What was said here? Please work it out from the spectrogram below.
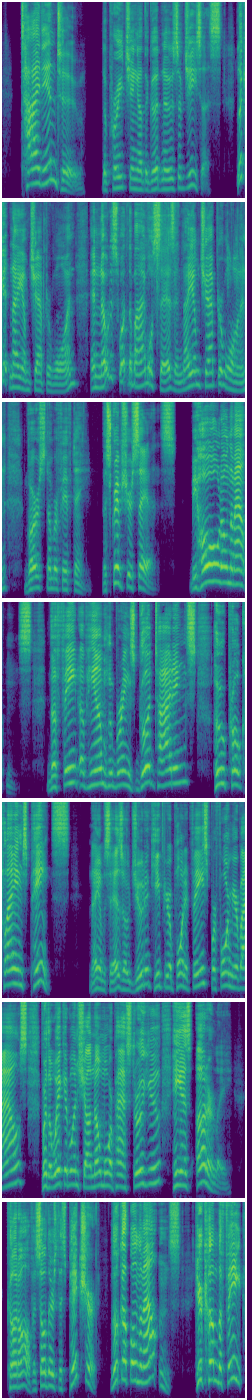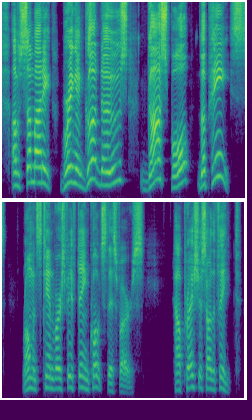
tied into the preaching of the good news of Jesus. Look at Nahum chapter 1 and notice what the Bible says in Nahum chapter 1, verse number 15. The scripture says, Behold on the mountains the feet of him who brings good tidings, who proclaims peace. Nahum says, O Judah, keep your appointed feast, perform your vows, for the wicked one shall no more pass through you. He is utterly cut off. And so there's this picture Look up on the mountains. Here come the feet of somebody bringing good news, gospel, the peace. Romans 10, verse 15 quotes this verse. How precious are the feet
